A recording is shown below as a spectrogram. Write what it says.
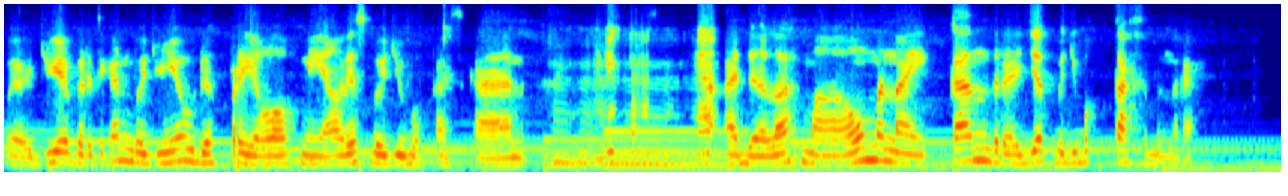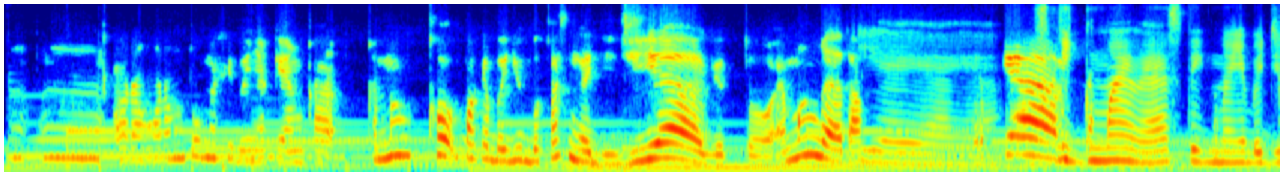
baju ya berarti kan bajunya udah pre-love nih alias baju bekas kan. Mm-hmm. Jadi adalah mau menaikkan derajat baju bekas sebenarnya orang-orang tuh masih banyak yang emang kok pakai baju bekas nggak jijik ya gitu. Emang nggak takut? Iya iya iya. Ya, stigma ya stigmanya baju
